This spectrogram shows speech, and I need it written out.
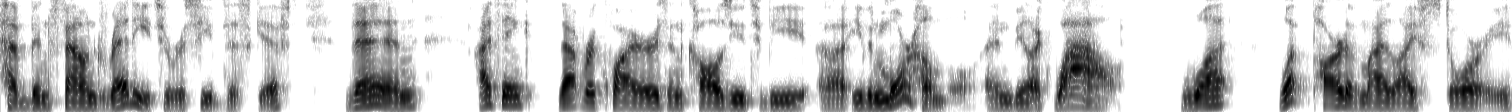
have been found ready to receive this gift, then I think that requires and calls you to be uh, even more humble and be like, wow, what what part of my life story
